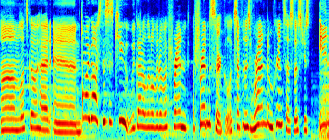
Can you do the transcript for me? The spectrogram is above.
Um, let's go ahead and... Oh my gosh, this is cute. We got a little bit of a friend, a friend circle, except for this random princess that's just in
